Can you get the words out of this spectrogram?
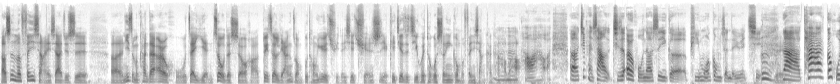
老师们分享一下就是。呃，你怎么看待二胡在演奏的时候哈？对这两种不同乐曲的一些诠释，也可以借这机会透过声音跟我们分享看看，好不好？好啊，好啊。呃，基本上其实二胡呢是一个皮膜共振的乐器。嗯，那它跟胡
